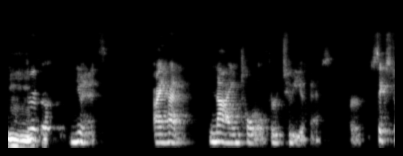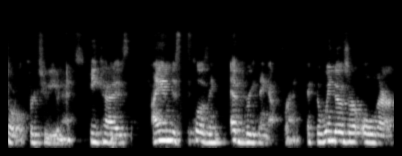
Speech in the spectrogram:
mm-hmm. through those units. I had nine total through two units. or six total through two units because I am disclosing everything up front. If the windows are older,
